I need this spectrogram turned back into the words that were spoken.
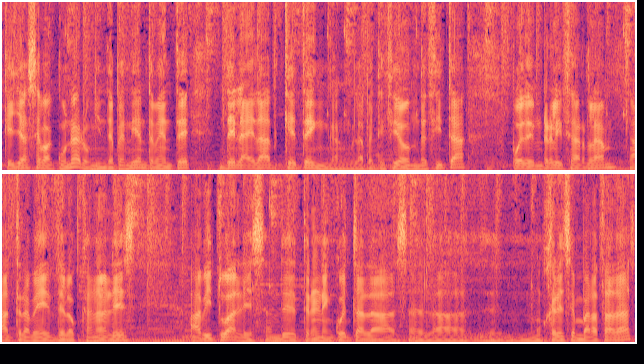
que ya se vacunaron, independientemente de la edad que tengan. La petición de cita pueden realizarla a través de los canales habituales. Han de tener en cuenta las, las mujeres embarazadas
